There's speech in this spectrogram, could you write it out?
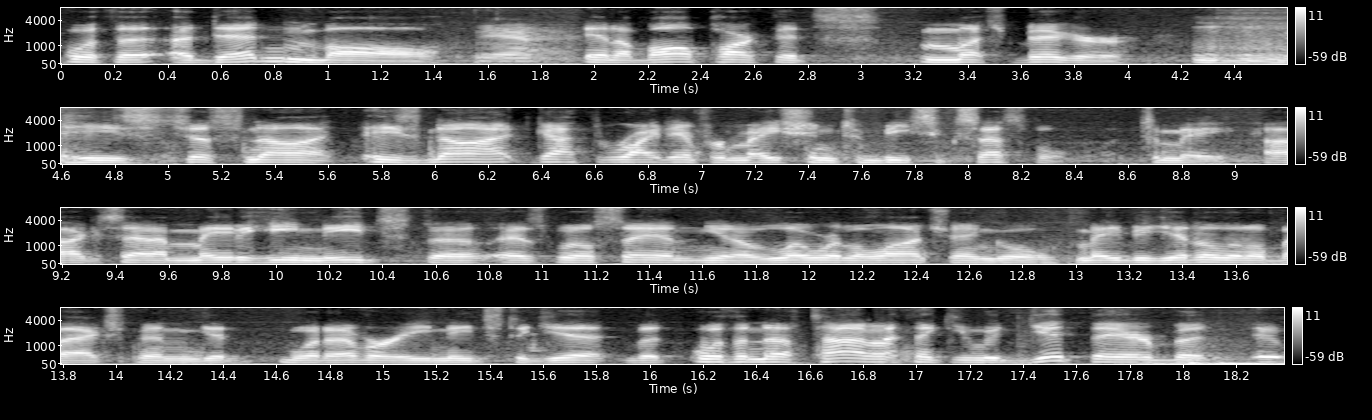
with a, a deadened ball Yeah. in a ballpark that's much bigger. Mm-hmm. He's just not. He's not got the right information to be successful. To me, like I said, maybe he needs to, as Will saying, you know, lower the launch angle, maybe get a little backspin, get whatever he needs to get. But with enough time, I think he would get there. But it,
